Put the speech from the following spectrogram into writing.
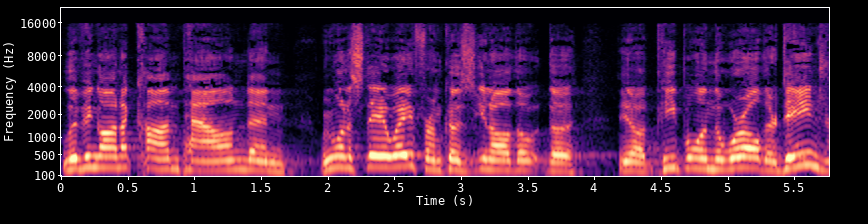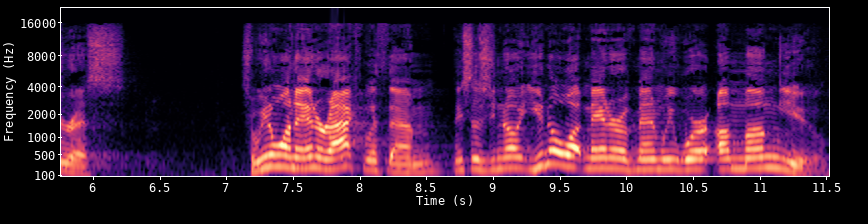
living on a compound and we want to stay away from because, you know, the, the you know, people in the world are dangerous. So we don't want to interact with them. He says, you know, you know what manner of men we were among you.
